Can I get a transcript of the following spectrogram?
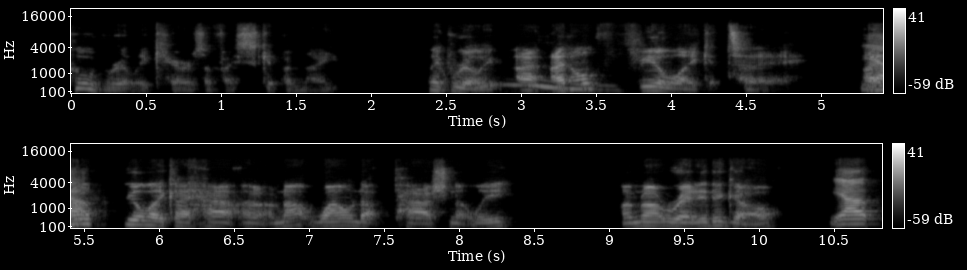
Who really cares if I skip a night? Like really, I, I don't Mm. feel like it today. Yeah. I don't feel like I have. I'm not wound up passionately. I'm not ready to go, Yep.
